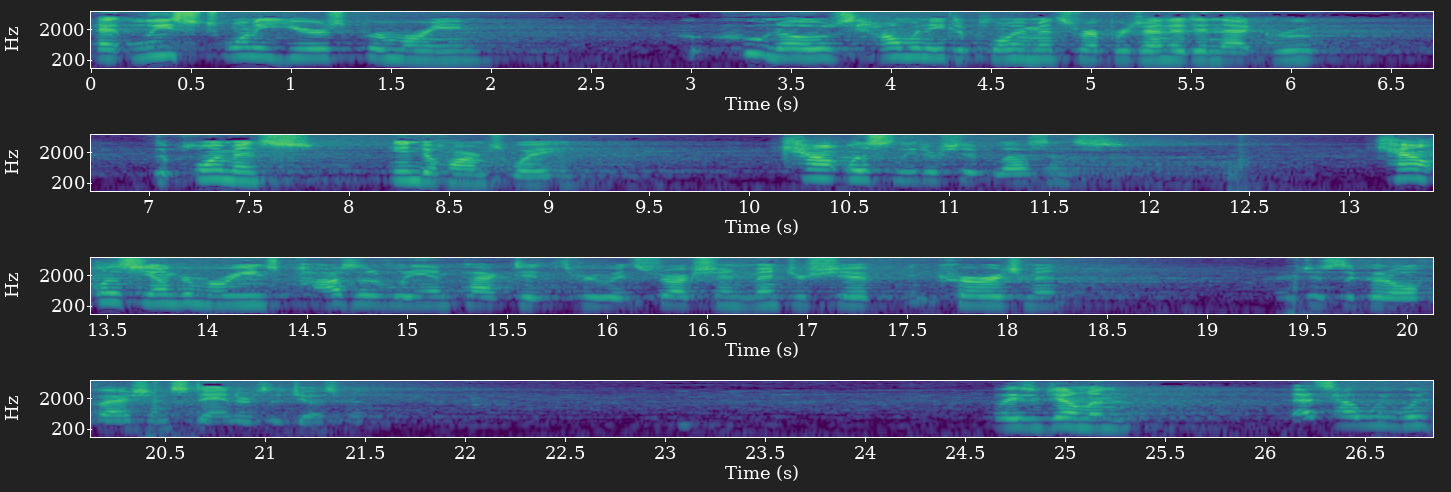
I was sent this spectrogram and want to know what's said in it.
at least 20 years per Marine. Who knows how many deployments represented in that group? Deployments into harm's way, countless leadership lessons, countless younger Marines positively impacted through instruction, mentorship, encouragement, or just a good old fashioned standards adjustment. Ladies and gentlemen, that's how we win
